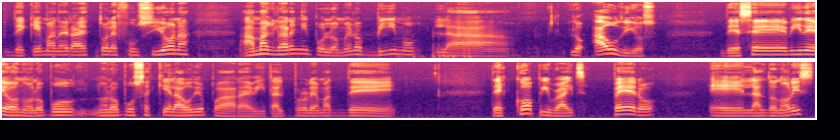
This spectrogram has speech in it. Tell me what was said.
de qué manera esto le funciona a McLaren y por lo menos vimos la, los audios de ese video, no lo, no lo puse aquí el audio para evitar problemas de, de copyright, pero eh, Lando Norris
